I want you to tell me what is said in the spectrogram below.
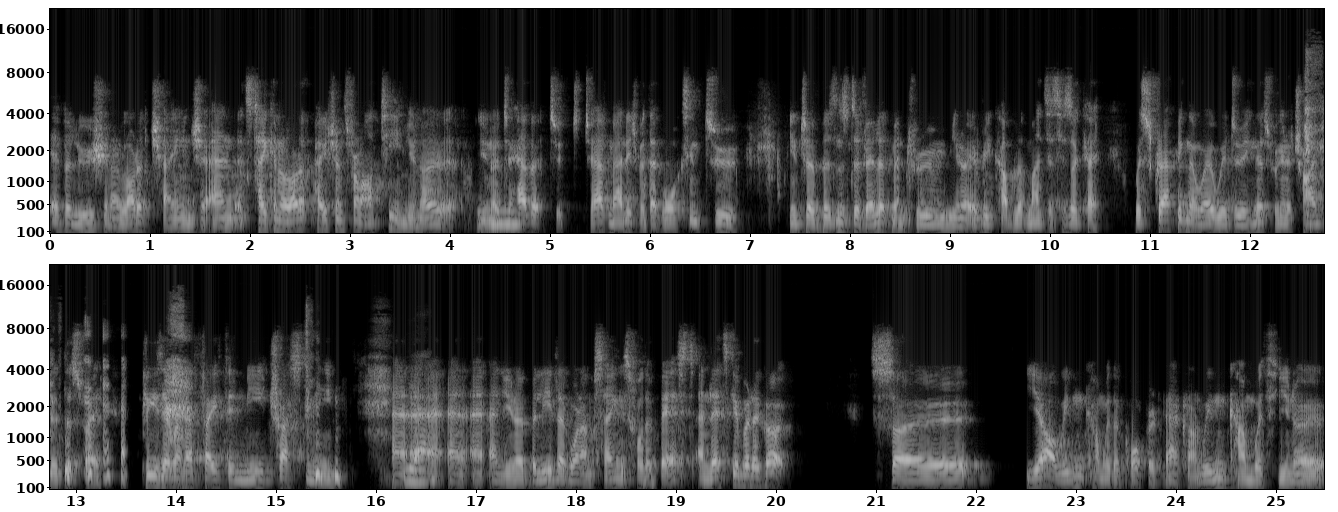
evolution a lot of change and it's taken a lot of patience from our team you know you know mm-hmm. to have it to, to have management that walks into into a business development room you know every couple of months and says okay we're scrapping the way we're doing this we're going to try and do it this way please everyone have faith in me trust me and, yeah. and, and, and, you know believe that what I'm saying is for the best, and let's give it a go. So yeah, we didn't come with a corporate background. We didn't come with you know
